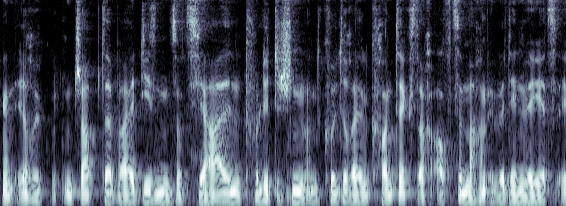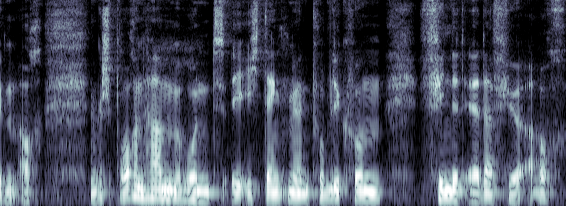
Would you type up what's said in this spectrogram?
einen irre guten Job dabei, diesen sozialen, politischen und kulturellen Kontext auch aufzumachen, über den wir jetzt eben auch gesprochen haben. Mhm. Und ich denke mir, ein Publikum findet er dafür auch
